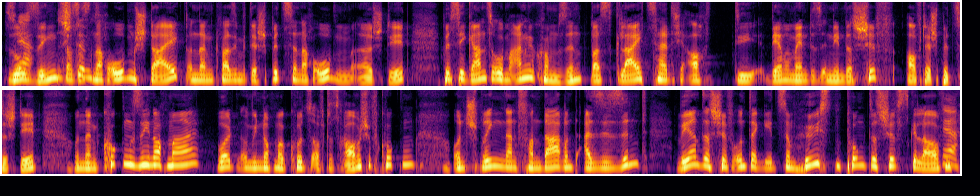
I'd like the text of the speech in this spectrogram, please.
so Ja, sinkt, dass es stimmt. nach oben steigt und dann quasi mit der Spitze nach oben äh, steht, bis sie ganz oben angekommen sind, was gleichzeitig auch die, der Moment ist, in dem das Schiff auf der Spitze steht. Und dann gucken sie nochmal, wollten irgendwie nochmal kurz auf das Raumschiff gucken und springen dann von da und also sie sind, während das Schiff untergeht, zum höchsten Punkt des Schiffs gelaufen, Ja.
